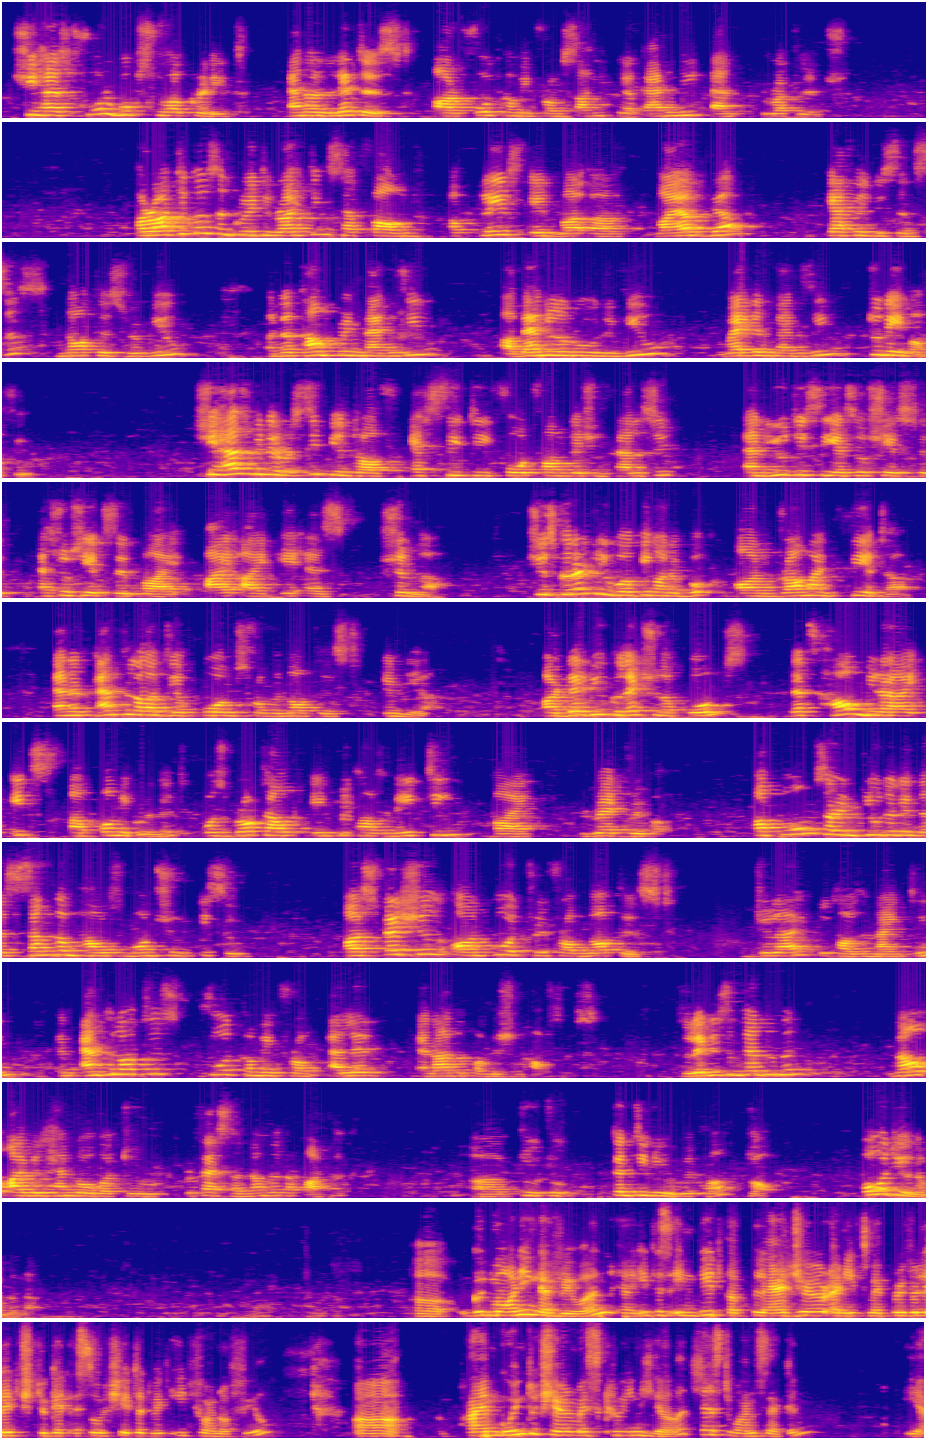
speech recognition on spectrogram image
She has four books to her credit, and her latest are forthcoming from Sahitya Akademi and Routledge. Her articles and creative writings have found a place in uh, Cafe Dissensus, Northeast Review, uh, the Thumbprint Magazine, uh, Bangalore Review, Wagon Magazine, to name a few. She has been a recipient of FCT Ford Foundation Fellowship and UGC Associateship by IIAS Shimla. She is currently working on a book on drama and theatre and an anthology of poems from the Northeast India our debut collection of poems, That's How Mirai Eats a Pomegranate, was brought out in 2018 by Red River. Our poems are included in the Sangam House Monsoon issue, a special on poetry from Northeast, July 2019, and anthologies forthcoming from Aleph and other publishing houses. So ladies and gentlemen, now I will hand over to Professor Namrata Pathak, uh, to, to continue with her talk. Over to you, Namrata. Uh, good morning, everyone. Uh, it is indeed a pleasure and it's my privilege to get associated with each one of you. Uh, I'm going to share my screen here. Just one second. Yeah.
